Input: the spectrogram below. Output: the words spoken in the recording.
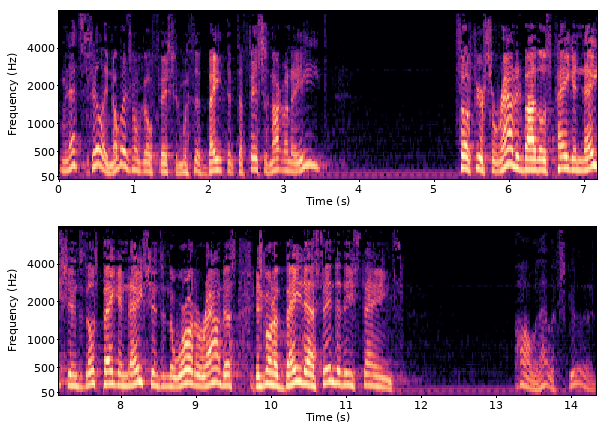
I mean, that's silly. Nobody's going to go fishing with a bait that the fish is not going to eat. So if you're surrounded by those pagan nations, those pagan nations in the world around us is going to bait us into these things. Oh, well, that looks good.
